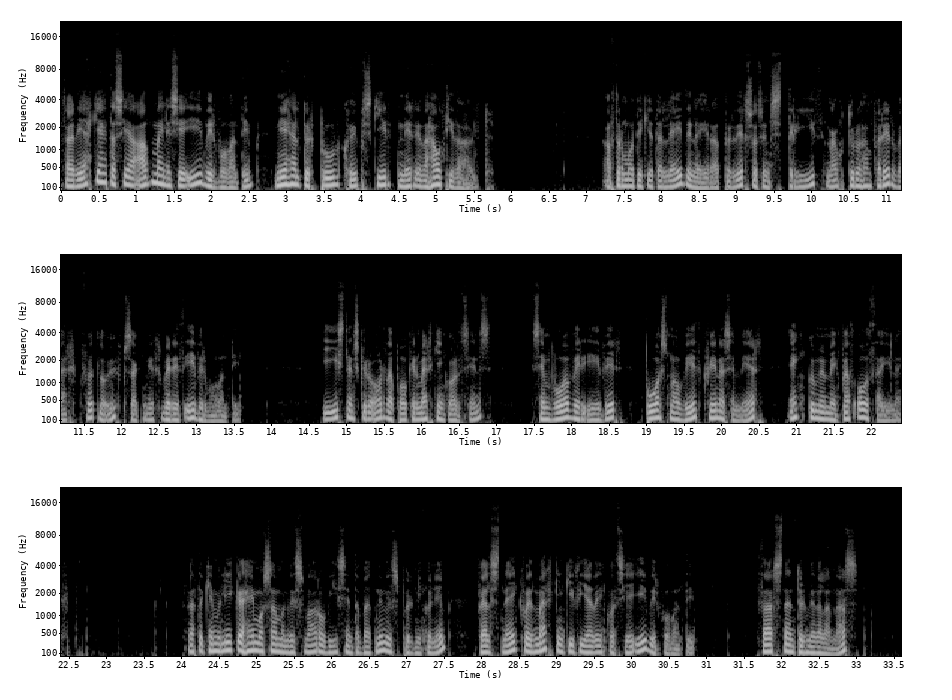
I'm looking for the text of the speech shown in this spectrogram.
Það er því ekki hægt að segja að afmæli sé yfirvofandi, nýheldur brúðkaup, skýrnir eða hátíðahöld. Aftur á móti geta leiðinlegir aðbyrðir svo sem stríð, náttúruhamfarir, verkföll og uppsagnir verið yfirvofandi. Í íslenskuru orðabók er merking orðsins sem vofir yfir, búa smá við hvina sem er, engum um eitthvað óþægilegt. Þetta kemur líka heim og saman við svar og vísindavefnum við spurningunum fælst neikveð merkingi því að einhvað sé yfirvofandi. Þar stendur meðal annars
